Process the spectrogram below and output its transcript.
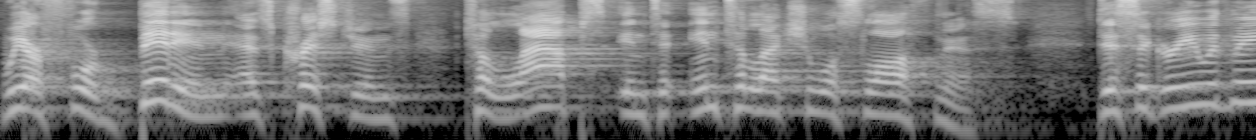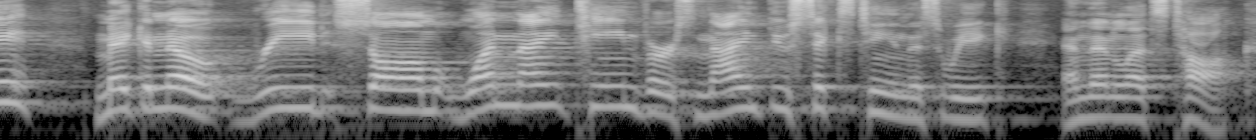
We are forbidden as Christians to lapse into intellectual slothness. Disagree with me? Make a note. Read Psalm 119, verse 9 through 16 this week, and then let's talk.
